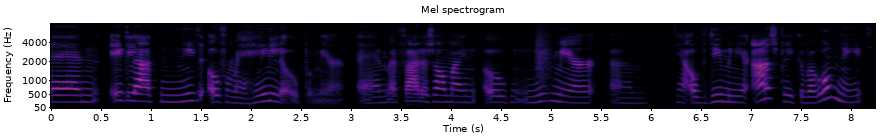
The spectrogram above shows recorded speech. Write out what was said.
En ik laat niet over me heen lopen meer. En mijn vader zal mij ook niet meer ehm, ja, op die manier aanspreken. Waarom niet?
